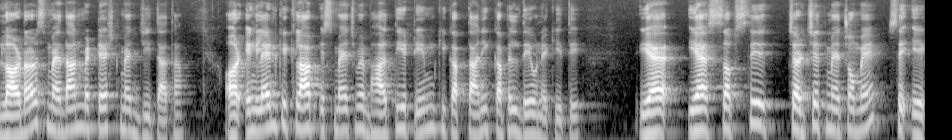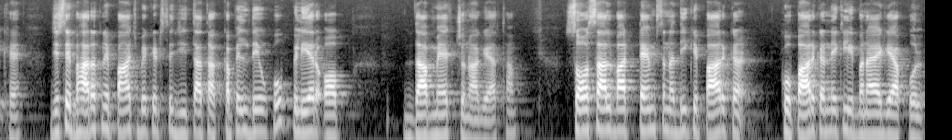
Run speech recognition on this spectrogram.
लॉर्डर्स मैदान में टेस्ट मैच जीता था। और इंग्लैंड के खिलाफ इस मैच में भारतीय टीम की कप्तानी कपिल देव ने की थी। यह यह सबसे चर्चित मैचों में से एक है, जिसे भारत ने पाँच विकेट से जीता था कपिल देव को प्लेयर ऑफ़ द मैच चुना गया था। सौ साल बाद टेम्स नदी के पार कर, को पार करने के लिए बनाया गया पुल।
